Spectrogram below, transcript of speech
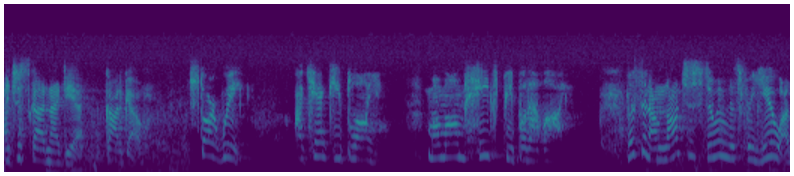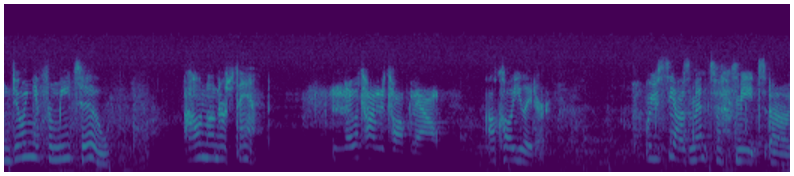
I just got an idea. Gotta go. Starr, wait. I can't keep lying. My mom hates people that lie. Listen, I'm not just doing this for you. I'm doing it for me too. I don't understand. No time to talk now. I'll call you later. Well, you see, I was meant to meet uh,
